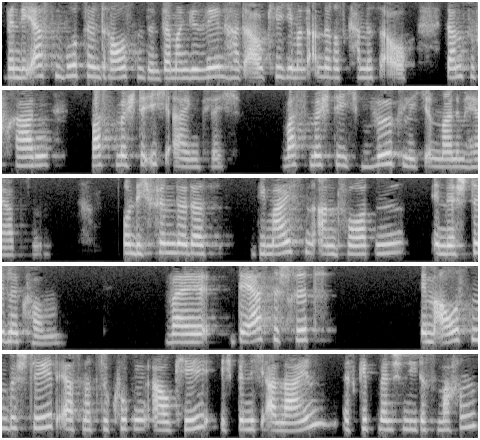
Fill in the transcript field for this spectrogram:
wenn die ersten Wurzeln draußen sind, wenn man gesehen hat, ah, okay, jemand anderes kann das auch, dann zu fragen, was möchte ich eigentlich? Was möchte ich wirklich in meinem Herzen? Und ich finde, dass die meisten Antworten in der Stille kommen. Weil der erste Schritt im Außen besteht, erstmal zu gucken, ah, okay, ich bin nicht allein. Es gibt Menschen, die das machen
